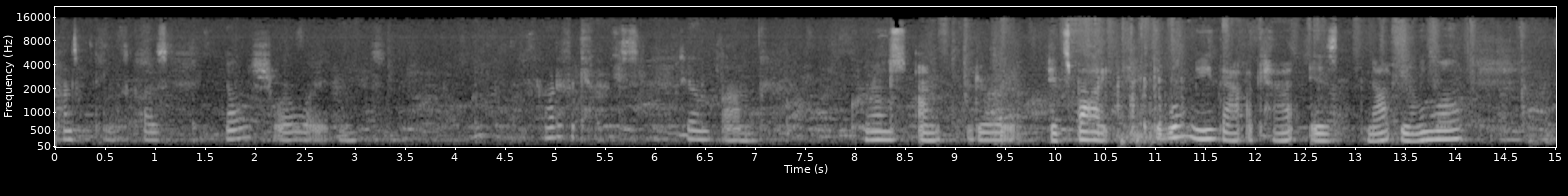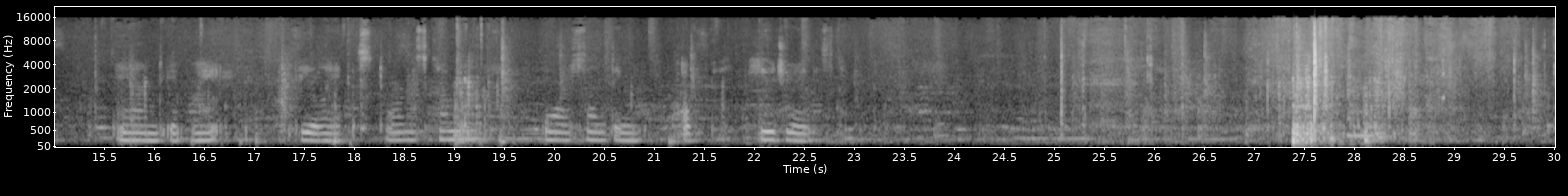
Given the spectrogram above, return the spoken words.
tons of things because no one's sure what it means. What if a cat's tail um, curls under its body? It will mean that a cat is not feeling well and it might feel like a storm is coming or something of huge rain is coming.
